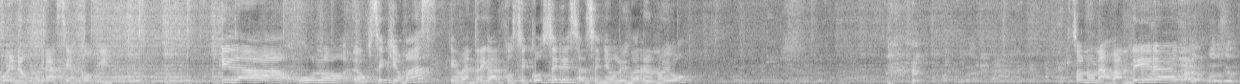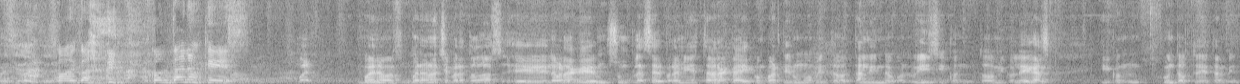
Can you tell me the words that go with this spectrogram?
Bueno, gracias Coqui. Queda uno obsequio más que va a entregar José Cóceres al señor Luis Barrio Nuevo. Unas banderas. Ya puedo ser presidente. Contanos qué es. Bueno, buenas noches para todos. Eh, la verdad que es un placer para mí estar acá y compartir un momento tan lindo con Luis y con todos mis colegas y con, junto a ustedes también.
